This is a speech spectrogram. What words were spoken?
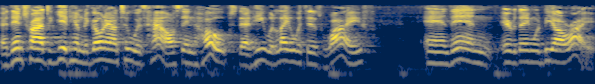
and then tried to get him to go down to his house in hopes that he would lay with his wife and then everything would be all right.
